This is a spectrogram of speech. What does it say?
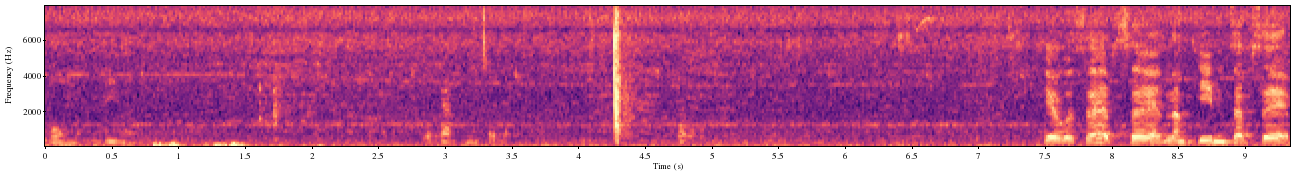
โอ้มันติดจับเจียวก็แซ่บแซ่บน้ำจิ้มแซ่บแซ่บ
